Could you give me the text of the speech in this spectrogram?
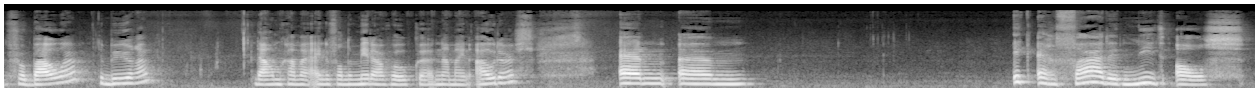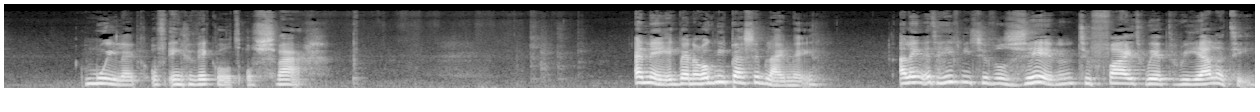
verbouwen, de buren. Daarom gaan we einde van de middag ook uh, naar mijn ouders. En um, ik ervaar dit niet als moeilijk of ingewikkeld of zwaar. En nee, ik ben er ook niet per se blij mee. Alleen het heeft niet zoveel zin to fight with reality.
